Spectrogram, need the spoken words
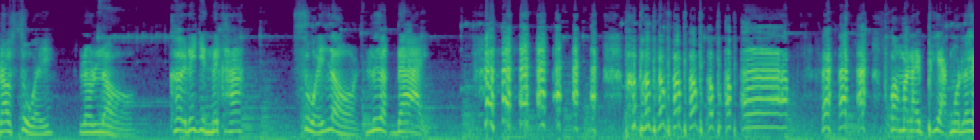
เราสวย เราหล่อ เคยได้ยินไหมคะ สวยหล่อเลือกได้ พับพับพับพับพับพับพวงมาลัยเบียกหมดเลย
